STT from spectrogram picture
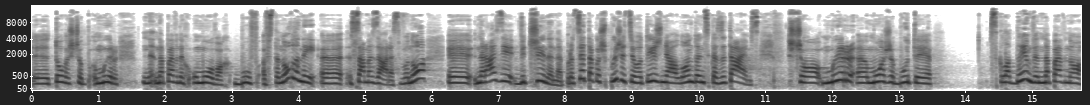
е, того, щоб мир на певних умовах був встановлений саме зараз, воно наразі відчинене. Про це також пише цього тижня лондонська The Times, що мир може бути складним. Він напевно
